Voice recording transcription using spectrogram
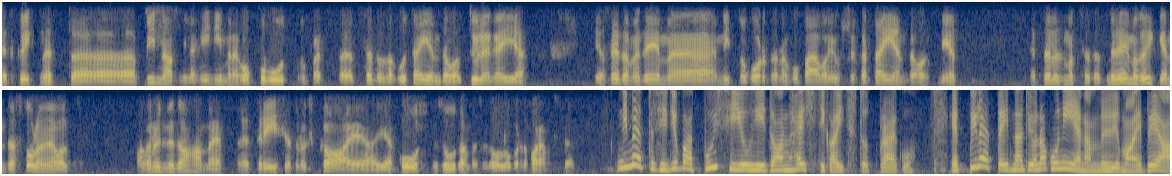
et kõik need äh, pinnad, millega inimene kokku puutub, et, seda nagu täiendavalt üle käia. ja seda me teeme mitu korda nagu päeva jooksul ka täiendavalt, nii et, et selles mõttes, et me teeme kõik endast olenevalt. aga nüüd me tahame, et, et reisijad oleks ka ja, ja koos me suudame seda olukorda paremaks teha nimetasid juba, et bussijuhid on hästi kaitstud praegu, et pileteid nad ju nagunii enam müüma ei pea,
